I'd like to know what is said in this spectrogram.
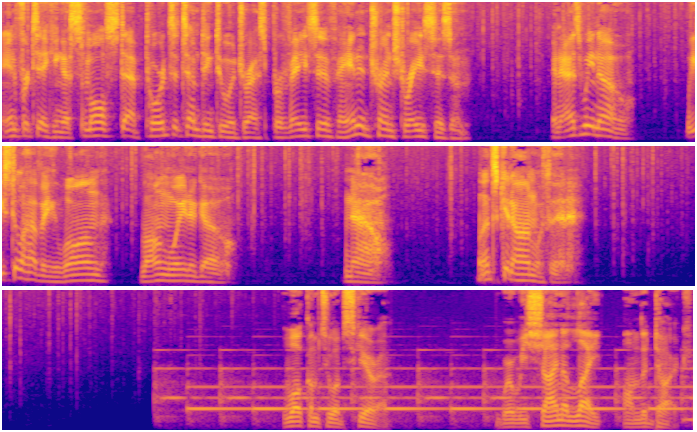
and for taking a small step towards attempting to address pervasive and entrenched racism. And as we know, we still have a long, long way to go. Now, let's get on with it. Welcome to Obscura, where we shine a light on the dark.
